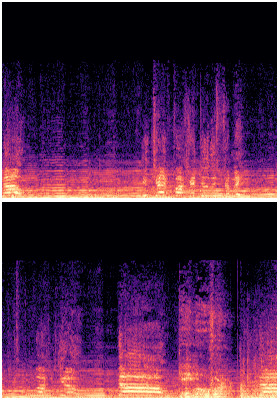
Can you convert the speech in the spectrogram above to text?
No! You can't fucking do this to me! Fuck you! No! Game over. No!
